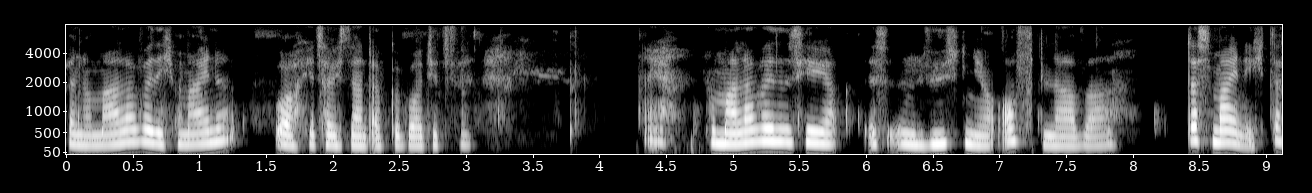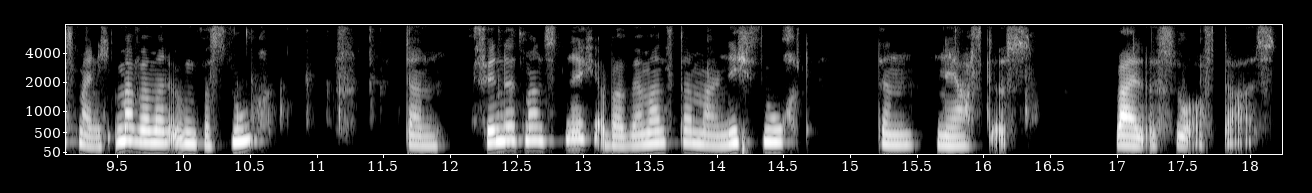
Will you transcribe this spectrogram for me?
Weil normalerweise, ich meine. Oh, jetzt habe ich Sand abgebaut. Jetzt fällt. Naja, normalerweise ist hier ja, ist in Wüsten ja oft Lava. Das meine ich, das meine ich. Immer wenn man irgendwas sucht, dann findet man es nicht, aber wenn man es dann mal nicht sucht, dann nervt es, weil es so oft da ist.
